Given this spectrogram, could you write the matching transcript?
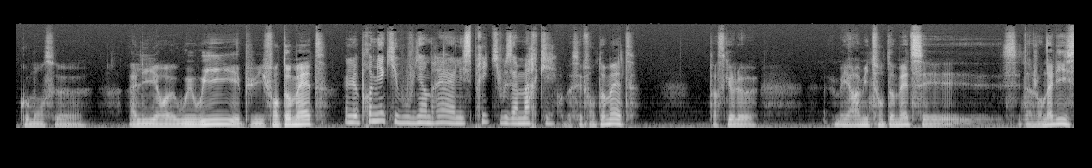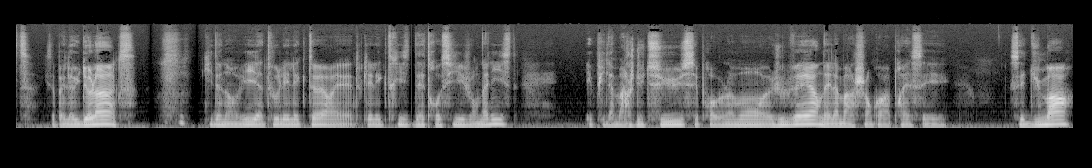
On commence euh, à lire euh, Oui Oui et puis Fantomette. Le premier qui vous viendrait à l'esprit, qui vous a marqué? Ah bah, C'est Fantomette. Parce que le, le meilleur ami de Fantomette, c'est c'est un journaliste qui s'appelle L'œil de lynx, qui donne envie à tous les lecteurs et à toutes les lectrices d'être aussi journalistes. Et puis la marche du dessus, c'est probablement euh, Jules Verne, et la marche encore après, c'est, c'est Dumas.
